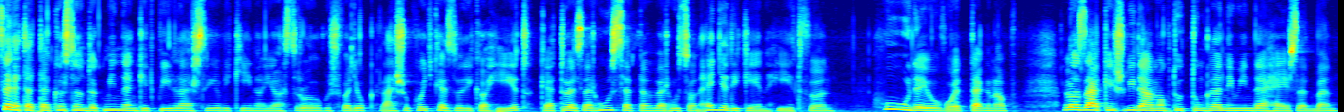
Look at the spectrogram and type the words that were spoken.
Szeretettel köszöntök mindenkit, Pillár Szilvi kínai asztrológus vagyok. Lássuk, hogy kezdődik a hét, 2020. szeptember 21-én hétfőn. Hú, de jó volt tegnap. Lazák és vidámak tudtunk lenni minden helyzetben.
